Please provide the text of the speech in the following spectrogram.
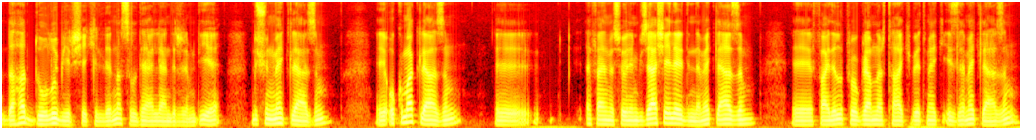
daha dolu bir şekilde nasıl değerlendiririm diye düşünmek lazım, e, okumak lazım, e, efendime söyleyeyim güzel şeyleri dinlemek lazım, e, faydalı programları takip etmek, izlemek lazım.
